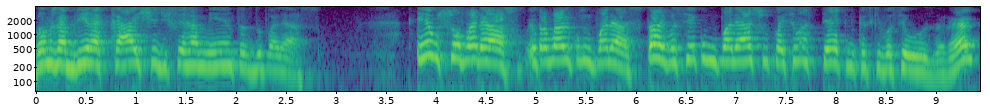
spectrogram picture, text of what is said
Vamos abrir a caixa de ferramentas do palhaço. Eu sou palhaço, eu trabalho como palhaço. Tá, e você como palhaço, quais são as técnicas que você usa, né?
